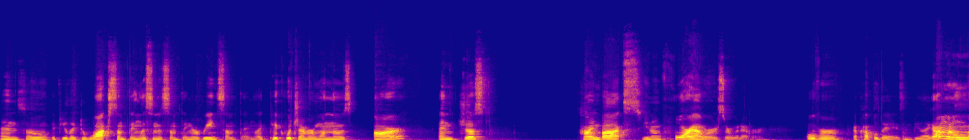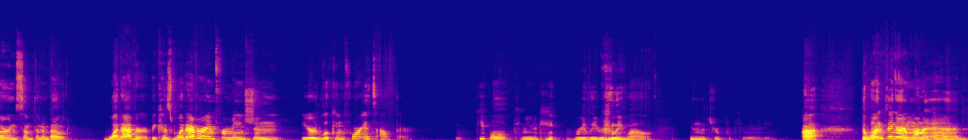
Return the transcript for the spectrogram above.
And so if you like to watch something, listen to something, or read something, like pick whichever one those are and just time box, you know, four hours or whatever over a couple days and be like, I'm going to learn something about whatever, because whatever information you're looking for, it's out there. People communicate really, really well in the Drupal community. Uh, the one thing I want to add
